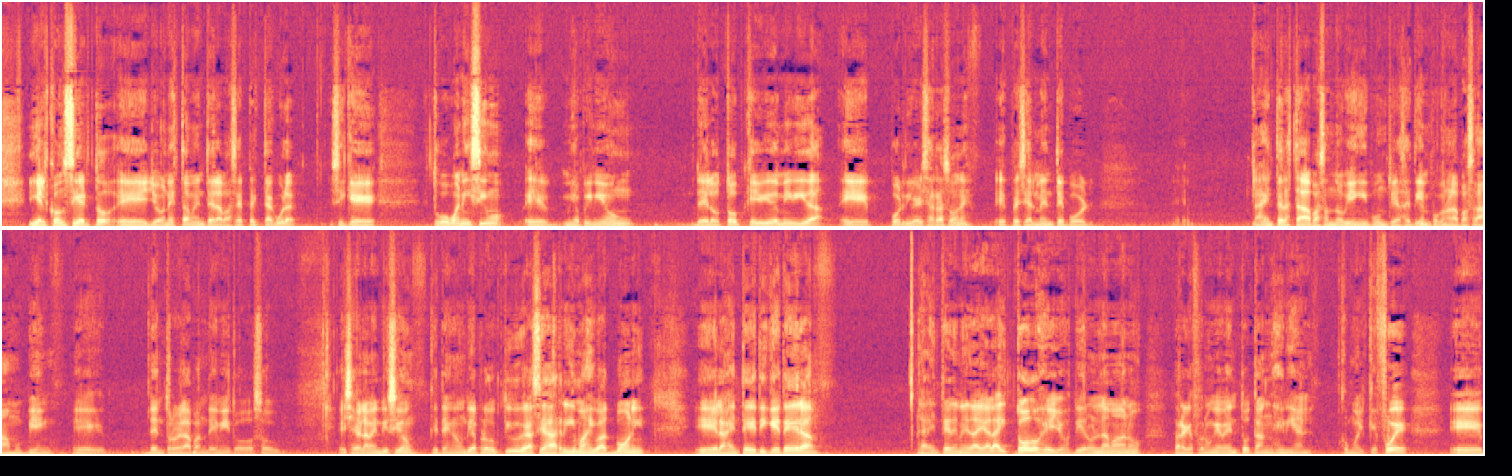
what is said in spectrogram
y el concierto, eh, yo honestamente la pasé espectacular, así que estuvo buenísimo, eh, mi opinión de lo top que he vivido en mi vida por diversas razones, especialmente por la gente la estaba pasando bien y punto y hace tiempo que no la pasábamos bien dentro de la pandemia y todo. Echarle la bendición, que tengan un día productivo y gracias a Rimas y Bad Bunny, eh, la gente de Etiquetera, la gente de Medalla Light, todos ellos dieron la mano para que fuera un evento tan genial como el que fue. Eh,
